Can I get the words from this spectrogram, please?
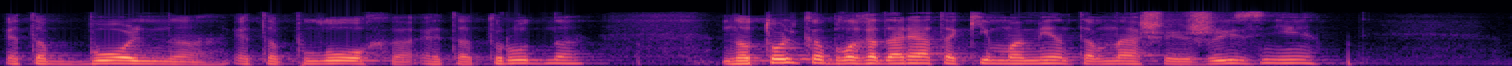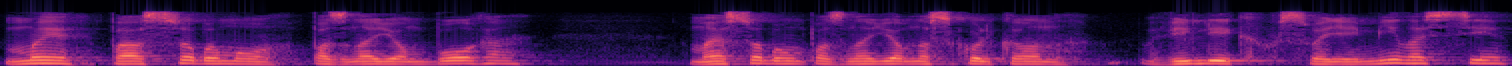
это больно, это плохо, это трудно – но только благодаря таким моментам в нашей жизни мы по-особому познаем Бога, мы особому познаем, насколько Он велик в своей милости,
